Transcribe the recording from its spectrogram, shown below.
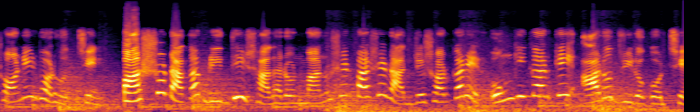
স্বনির্ভর হচ্ছেন। পাঁচশো টাকা বৃদ্ধি সাধারণ মানুষের পাশে রাজ্য সরকারের অঙ্গীকারকেই আরও দৃঢ় করছে।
